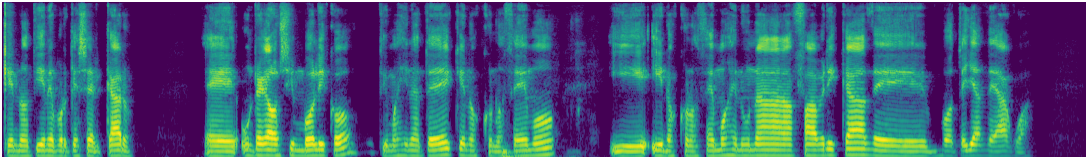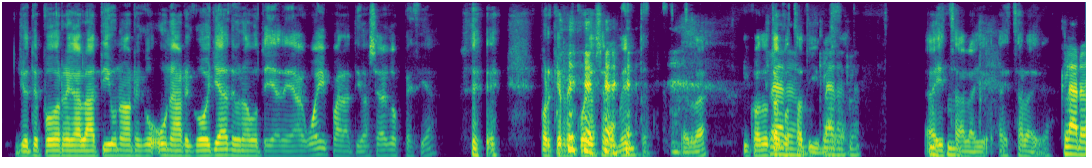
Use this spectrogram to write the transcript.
que no tiene por qué ser caro. Eh, un regalo simbólico, tú imagínate que nos conocemos y, y, nos conocemos en una fábrica de botellas de agua yo te puedo regalar a ti una, una argolla de una botella de agua y para ti va a ser algo especial. Porque recuerda ese momento, ¿verdad? ¿Y cuándo te ha costado a ti? Claro, claro. Ahí, está la, ahí está la idea. Claro,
